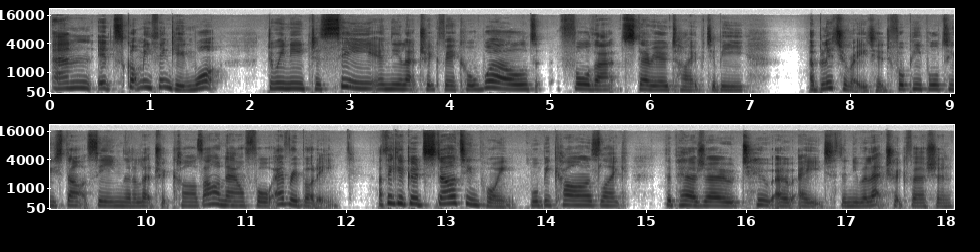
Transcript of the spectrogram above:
And it's got me thinking, what do we need to see in the electric vehicle world for that stereotype to be obliterated, for people to start seeing that electric cars are now for everybody? I think a good starting point will be cars like the Peugeot 208, the new electric version,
